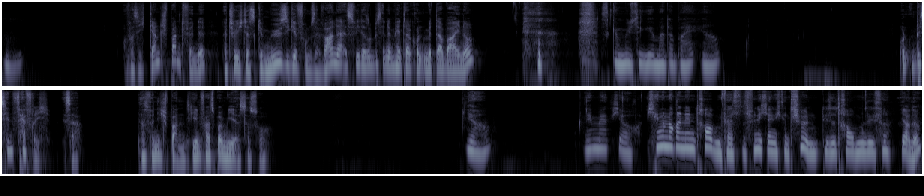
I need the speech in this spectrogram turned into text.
Mhm. Und was ich ganz spannend finde, natürlich das Gemüsige vom Silvaner ist wieder so ein bisschen im Hintergrund mit dabei, ne? Das Gemüsige immer dabei, ja. Und ein bisschen pfeffrig ist er. Das finde ich spannend. Jedenfalls bei mir ist das so. Ja. Nee, merke ich auch. Ich hänge noch an den Trauben fest. Das finde ich eigentlich ganz schön, diese Traubensüße. Ja, ne?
